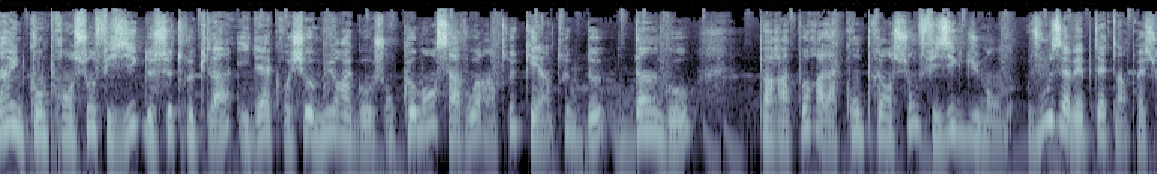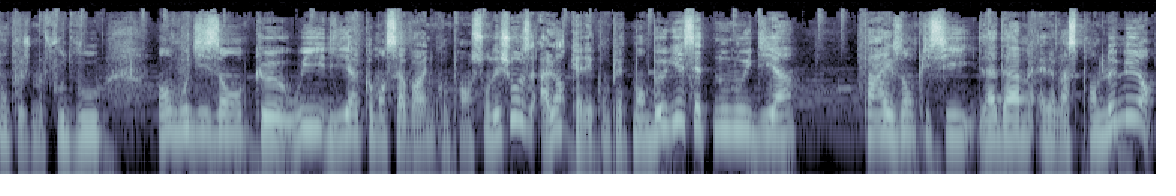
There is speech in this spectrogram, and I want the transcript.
a une compréhension physique de ce truc-là, il est accroché au mur à gauche. On commence à avoir un truc qui est un truc de dingo par rapport à la compréhension physique du monde. Vous avez peut-être l'impression que je me fous de vous en vous disant que oui, l'IA commence à avoir une compréhension des choses, alors qu'elle est complètement buggée, cette nounouille d'IA. Par exemple, ici, la dame, elle va se prendre le mur.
